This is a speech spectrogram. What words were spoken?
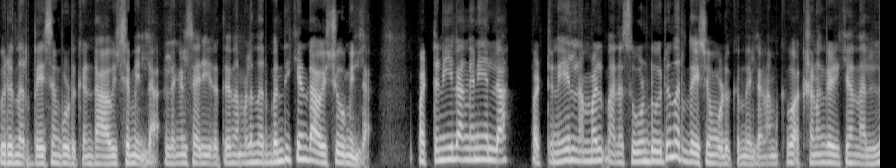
ഒരു നിർദ്ദേശം കൊടുക്കേണ്ട ആവശ്യമില്ല. അല്ലെങ്കിൽ ശരീരത്തെ നമ്മൾ നിർബന്ധിക്കേണ്ട ആവശ്യവുമില്ല. പട്ടിണിയിൽ അങ്ങനെയല്ല. പട്ടിണിയിൽ നമ്മൾ മനസ്സുകൊണ്ട് ഒരു നിർദ്ദേശം കൊടുക്കുന്നില്ല. നമുക്ക് ഭക്ഷണം കഴിക്കാൻ നല്ല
